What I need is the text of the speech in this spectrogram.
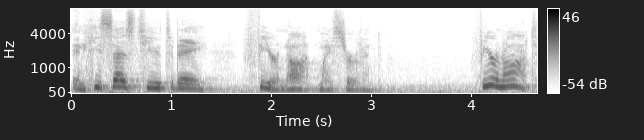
And He says to you today, Fear not, my servant. Fear not.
